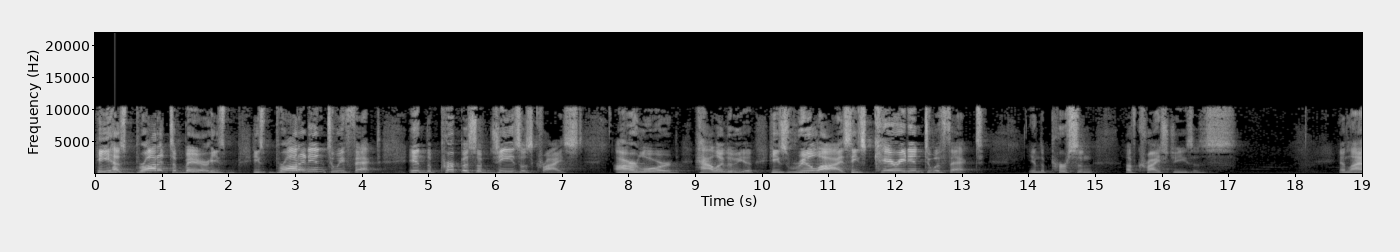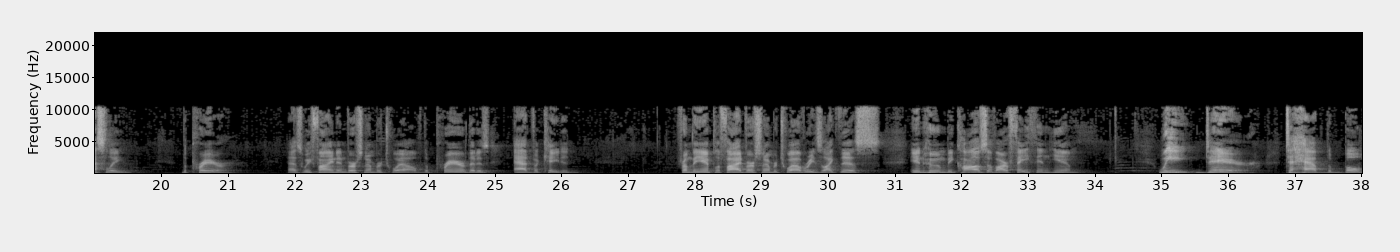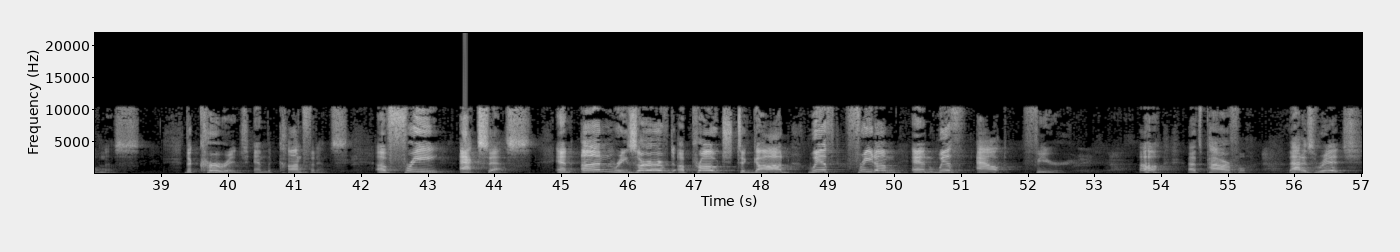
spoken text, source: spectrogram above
He has brought it to bear. He's, he's brought it into effect in the purpose of Jesus Christ, our Lord. Hallelujah. He's realized, he's carried into effect in the person of Christ Jesus. And lastly, the prayer, as we find in verse number 12, the prayer that is advocated from the Amplified, verse number 12 reads like this In whom, because of our faith in Him, we dare to have the boldness, the courage, and the confidence of free access, an unreserved approach to God with freedom and without fear. Oh, that's powerful. That is rich.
